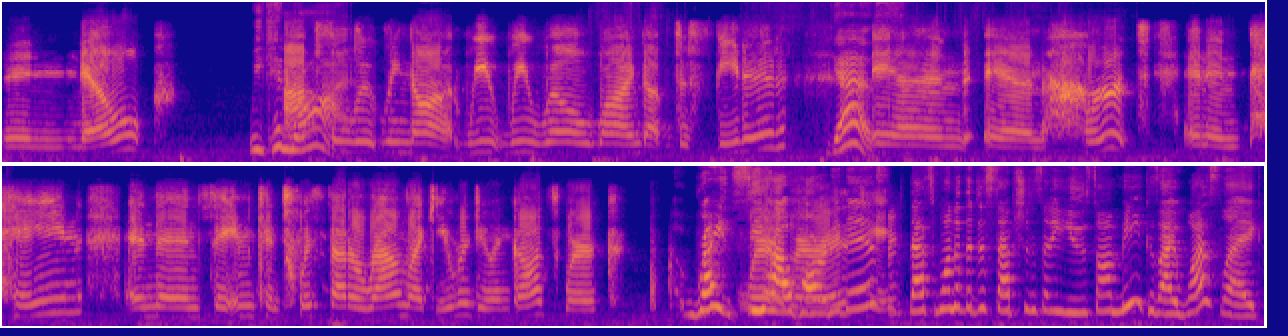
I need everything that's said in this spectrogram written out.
Nope. We cannot. Absolutely not. We we will wind up defeated Yes. and and hurt and in pain and then Satan can twist that around like you were doing God's work. Right. See Where- how where hard is it is? he? That's one of the deceptions that he used on me because I was like,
